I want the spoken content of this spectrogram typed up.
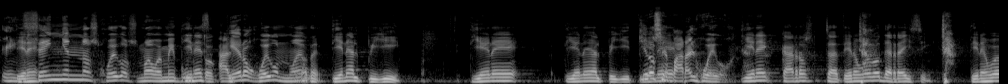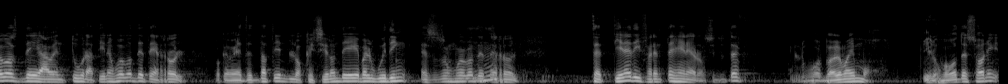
Tiene, Enséñennos juegos nuevos, es mi tienes punto. al- Quiero juegos nuevos. Tiene RPG. Tiene, tiene RPG. Quiero tiene- separar el juego. tiene carros, o sea, tiene juegos de racing, tiene juegos de aventura, tiene juegos de terror. Porque Bethesda tiene, los que hicieron The Evil Within, esos son juegos de terror. Te- tiene diferentes géneros. Si tú te vuelve lo mismo. Y los juegos de Sony,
